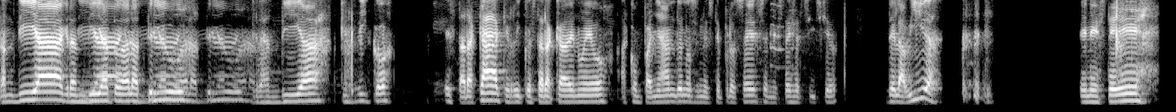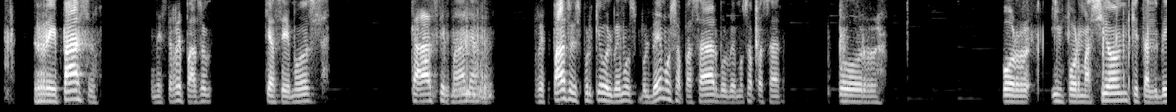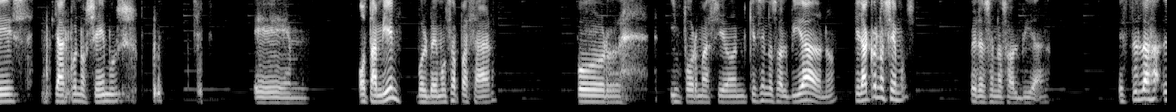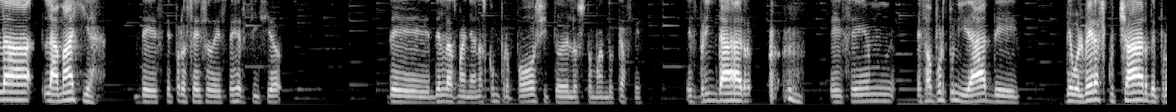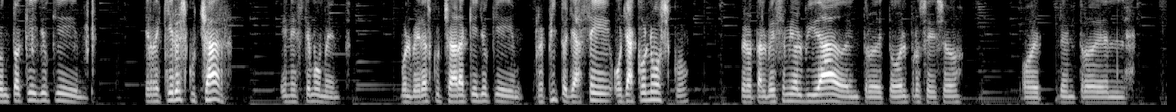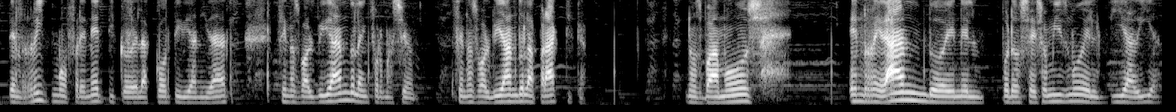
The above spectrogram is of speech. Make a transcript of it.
Gran día, gran día toda la tribu. Gran día, qué rico estar acá, qué rico estar acá de nuevo, acompañándonos en este proceso, en este ejercicio de la vida, en este repaso, en este repaso que hacemos cada semana. Repaso es porque volvemos, volvemos a pasar, volvemos a pasar por por información que tal vez ya conocemos. Em, o también volvemos a pasar por información que se nos ha olvidado, ¿no? Que ya conocemos, pero se nos ha olvidado. Esta es la, la, magia de este proceso, de este ejercicio de, de las mañanas con propósito, de los tomando café. Es brindar ese, esa oportunidad de, volver a escuchar de pronto aquello que, requiero escuchar en este momento. Volver a escuchar aquello que, repito, ya sé o ya conozco, pero tal vez se me ha olvidado dentro de todo el proceso o dentro del, del ritmo frenético de la cotidianidad. Se nos va olvidando la información, se nos va olvidando la práctica. Nos vamos enredando en el proceso mismo del día a día.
